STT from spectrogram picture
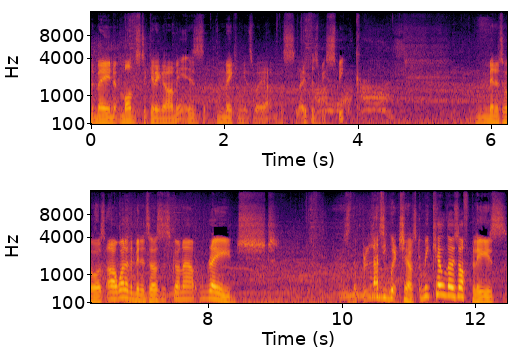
The main monster killing army is making its way up the slope as we speak. Minotaurs. Oh, one of the Minotaurs has gone outraged. It's the bloody witch elves. Can we kill those off, please?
